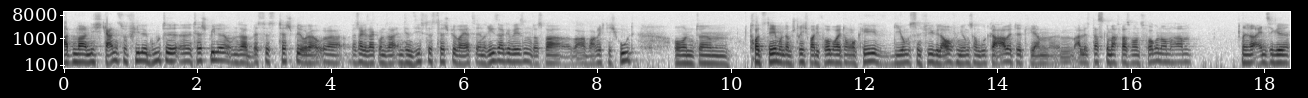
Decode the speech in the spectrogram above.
hatten wir nicht ganz so viele gute äh, Testspiele. Unser bestes Testspiel oder, oder, besser gesagt unser intensivstes Testspiel war jetzt in Riesa gewesen. Das war, war, war richtig gut. Und ähm, trotzdem, unterm Strich war die Vorbereitung okay. Die Jungs sind viel gelaufen, die Jungs haben gut gearbeitet. Wir haben ähm, alles das gemacht, was wir uns vorgenommen haben. Der einzige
